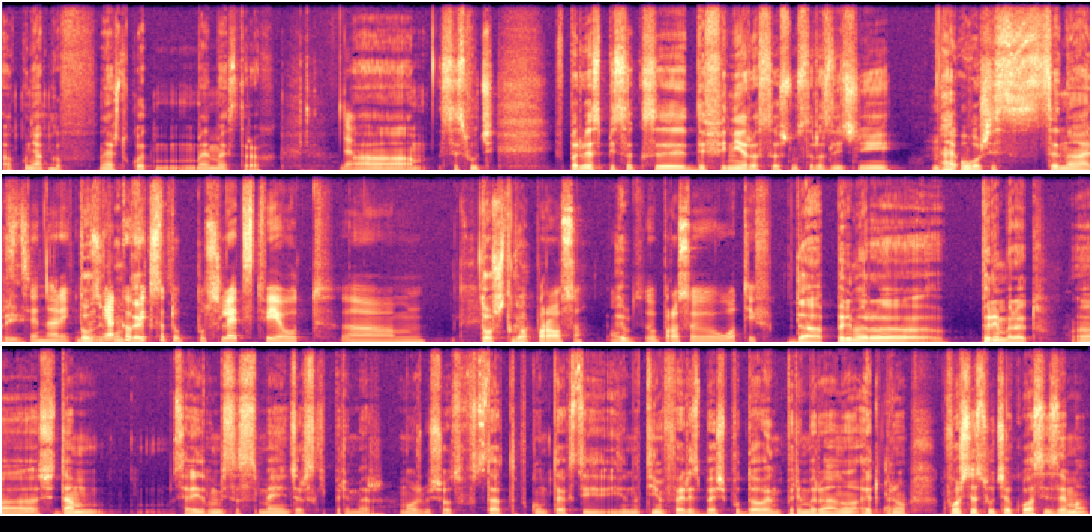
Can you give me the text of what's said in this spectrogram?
ако някакъв нещо, което мен ме е страх, да. а, се случи. В първия списък се дефинира всъщност различни най-лоши сценарии. Сценарии. Този някакъв вид като последствие от ам, Точно въпроса. От е, въпроса if. Да, пример, пример ето. А, ще дам сега идвам и с менеджерски пример, може би, защото в стартъп контекст и, и на Тим Ферис беше подобен пример, но ето, примерно, какво ще се случи, ако аз си взема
